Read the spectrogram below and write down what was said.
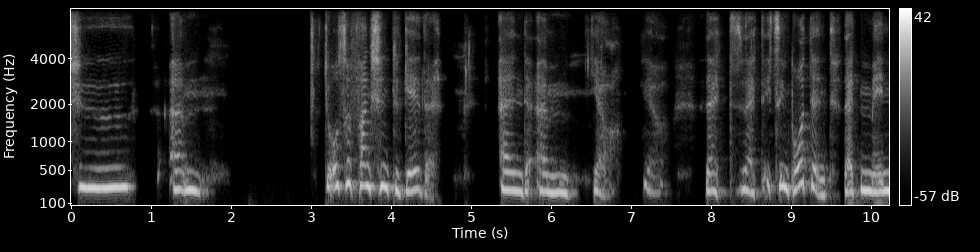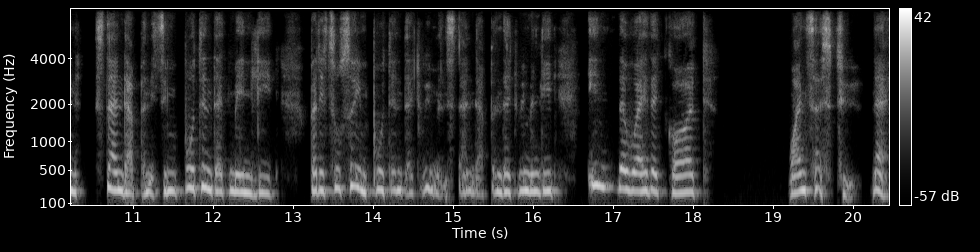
to um, to also function together. And um, yeah, yeah, that that it's important that men stand up, and it's important that men lead, but it's also important that women stand up and that women lead in the way that God wants us to. No,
